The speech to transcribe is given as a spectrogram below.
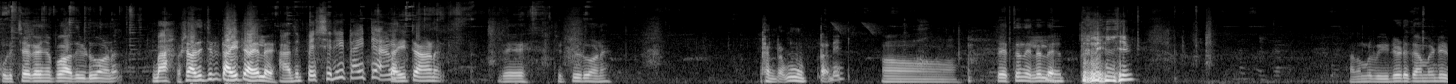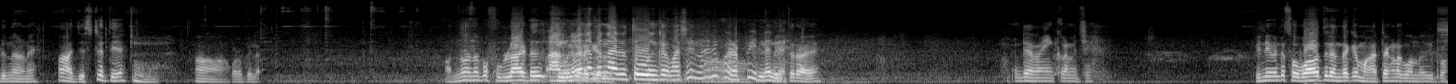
കുളിച്ചേ കഴിഞ്ഞപ്പോ അത് ഇടുവാണ്. ബാ. പക്ഷെ അത് ഇച്ചിരി ടൈറ്റ് ആയല്ലേ? അതിപ്പോ ശരി ടൈറ്റ് ആണ്. ടൈറ്റ് ആണ്. ദേ ചുറ്റും ഇടുവാണ്. കണ്ട മുട്ടടി ആ ഇപ്പൊ എത്തുന്നില്ലല്ലേ? അത് നമ്മൾ വീഡിയോ എടുക്കാൻ വേണ്ടി ഇടുന്നതാണ്. ആ ജസ്റ്റ് എത്തിയേ. ആ കുഴപ്പമില്ല. അന്ന് വന്നപ്പോ ഫുള്ളായിട്ട് പക്ഷെ എന്നാലും കുഴപ്പമില്ലല്ലേ? ഇറങ്ങിക്കൊണിച്ച് പിന്നെ ഇവന്റെ സ്വഭാവത്തിൽ എന്തൊക്കെ മാറ്റങ്ങളൊക്കെ വന്നു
